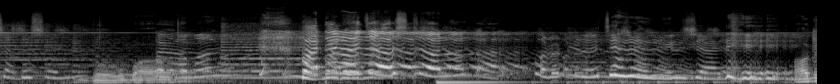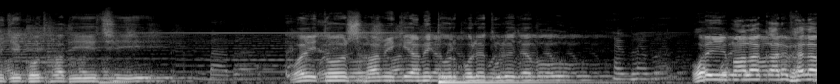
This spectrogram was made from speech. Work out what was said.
সাদা শাড়ি। বৌমা। আমার হাতে রয়েছে অষ্ট অলঙ্কার পরনে রয়েছে রঙিন শাড়ি। আমি যে কথা দিয়েছি ওই তোর স্বামীকে আমি তোর কোলে তুলে যাব। হ্যাঁ ওই মালাকার ভেলা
